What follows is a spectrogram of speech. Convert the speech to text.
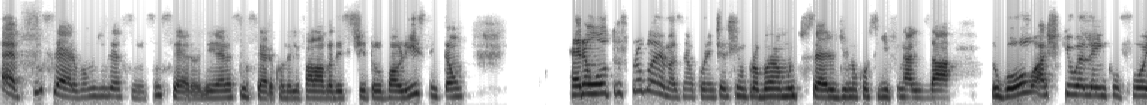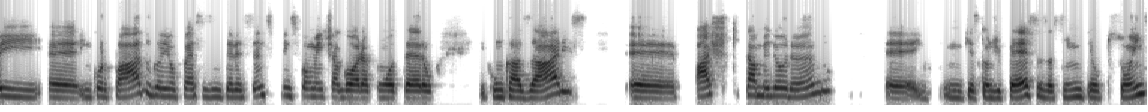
é, sincero, vamos dizer assim, sincero. Ele era sincero quando ele falava desse título paulista, então eram outros problemas, né? O Corinthians tinha um problema muito sério de não conseguir finalizar no gol. Acho que o elenco foi é, encorpado, ganhou peças interessantes, principalmente agora com o Otero e com o Casares. É, acho que está melhorando é, em questão de peças, assim, ter opções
